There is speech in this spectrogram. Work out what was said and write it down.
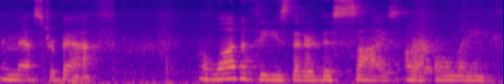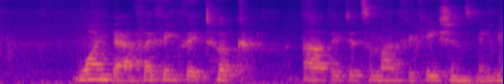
And master bath. A lot of these that are this size are only one bath. I think they took, uh, they did some modifications maybe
